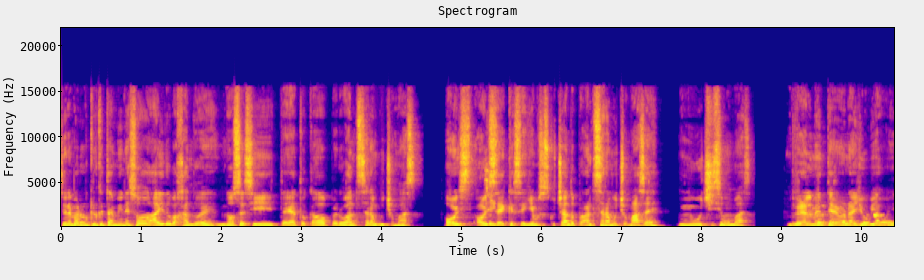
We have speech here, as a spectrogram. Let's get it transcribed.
Sin embargo, creo que también eso ha ido bajando, ¿eh? No sé si te haya tocado, pero antes era mucho más. Hoy, hoy Sí. sé que seguimos escuchando, pero antes era mucho más, ¿eh? Muchísimo más. Realmente era una lluvia, güey.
